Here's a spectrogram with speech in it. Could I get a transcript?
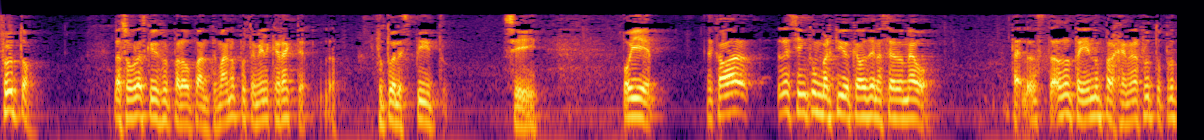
Fruto. Las obras que Dios preparó para antemano, pero también el carácter, fruto del Espíritu. Sí. Oye, acabas recién convertido, acabas de nacer de nuevo. Lo estás batallando para generar fruto. Pero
